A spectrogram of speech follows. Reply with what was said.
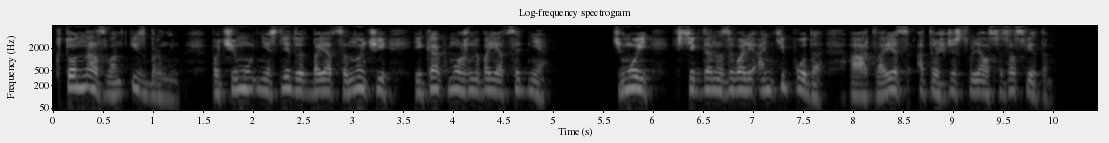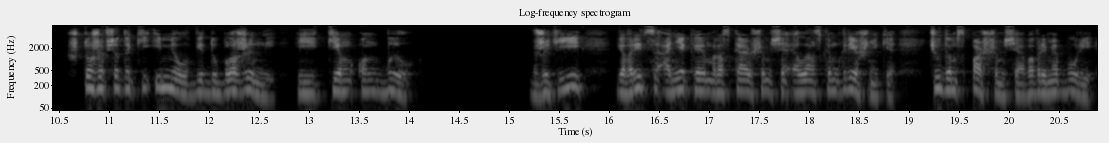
Кто назван избранным? Почему не следует бояться ночи и как можно бояться дня? Тьмой всегда называли антипода, а Творец отождествлялся со светом. Что же все-таки имел в виду блаженный и кем он был? В житии говорится о некоем раскаявшемся эландском грешнике, чудом спасшемся во время бури,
